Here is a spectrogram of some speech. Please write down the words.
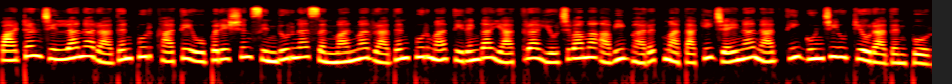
પાટણ જિલ્લાના રાધનપુર ખાતે ઓપરેશન સિંદૂરના સન્માનમાં રાધનપુરમાં તિરંગા યાત્રા યોજવામાં આવી ભારત માતા કી જયના નાદથી ગુંજી ઉઠ્યો રાધનપુર.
